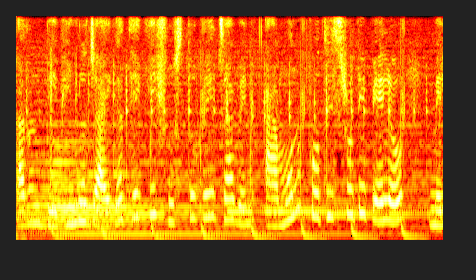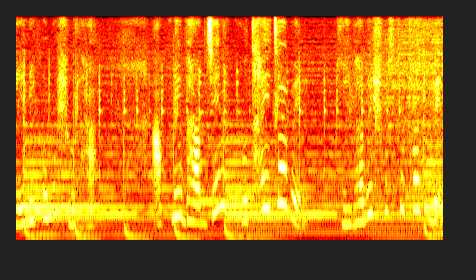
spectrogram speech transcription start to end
কারণ বিভিন্ন জায়গা থেকে সুস্থ হয়ে যাবেন এমন প্রতিশ্রুতি পেলেও মেলেনি কোনো সুরাহা আপনি ভাবছেন, কোথায় যাবেন? কীভাবে সুস্থ থাকবেন?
